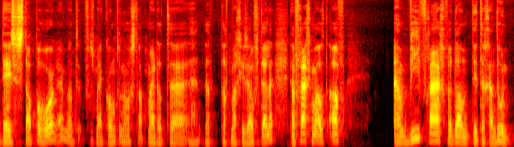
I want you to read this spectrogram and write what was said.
deze stappen hoor, hè, want volgens mij komt er nog een stap, maar dat, eh, dat, dat mag je zo vertellen. Dan vraag ik me altijd af, aan wie vragen we dan dit te gaan doen?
